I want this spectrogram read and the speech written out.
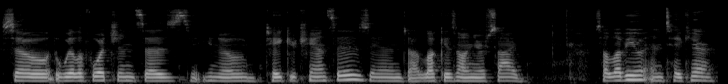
So the Wheel of Fortune says, you know, take your chances and uh, luck is on your side. So I love you and take care.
